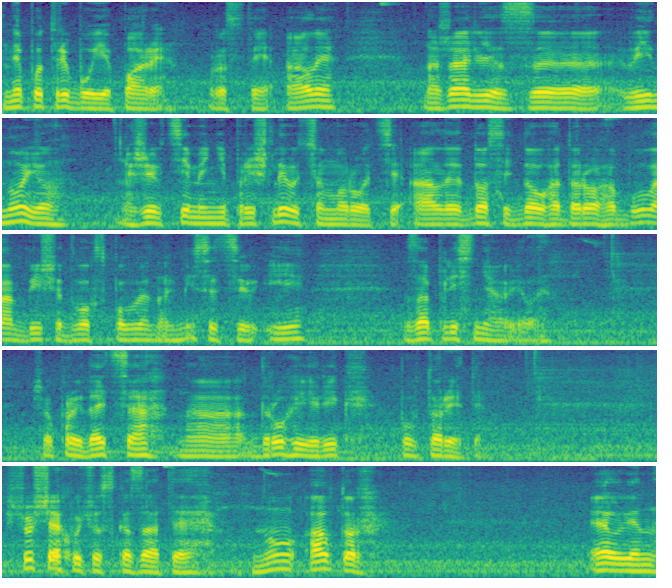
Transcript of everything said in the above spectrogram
не потребує пари рости. Але, на жаль, з е, війною живці мені прийшли у цьому році, але досить довга дорога була, більше двох з половиною місяців і запліснявіли. Що прийдеться на другий рік повторити. Що ще хочу сказати? Ну, автор Елвін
